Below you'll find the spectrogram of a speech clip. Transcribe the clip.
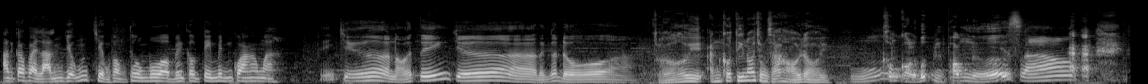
Anh có phải là anh Dũng trưởng phòng thu mua ở bên công ty Minh Quang không ạ? Tiếng chưa? Nổi tiếng chưa? Đừng có đùa. Trời ơi anh có tiếng nói trong xã hội rồi. Ừ. Không còn là bức bình phong nữa. Chứ sao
